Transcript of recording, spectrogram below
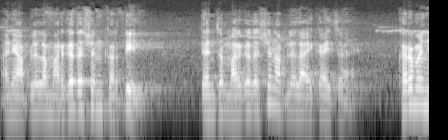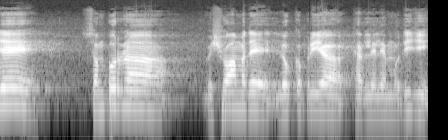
आणि आपल्याला मार्गदर्शन करतील. त्यांचं मार्गदर्शन आपल्याला ऐकायचं आहे. खरं म्हणजे संपूर्ण विश्वामध्ये लोकप्रिय ठरलेले मोदीजी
